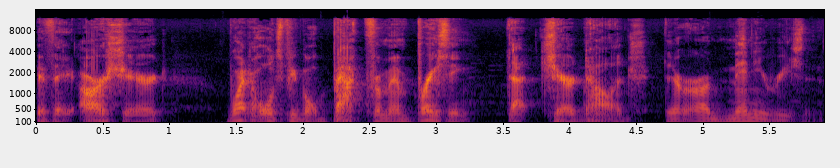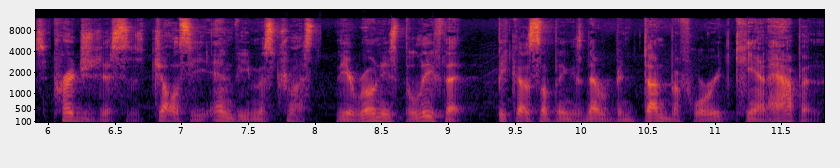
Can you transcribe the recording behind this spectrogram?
if they are shared, what holds people back from embracing that shared knowledge? There are many reasons prejudices, jealousy, envy, mistrust, the erroneous belief that because something has never been done before, it can't happen.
